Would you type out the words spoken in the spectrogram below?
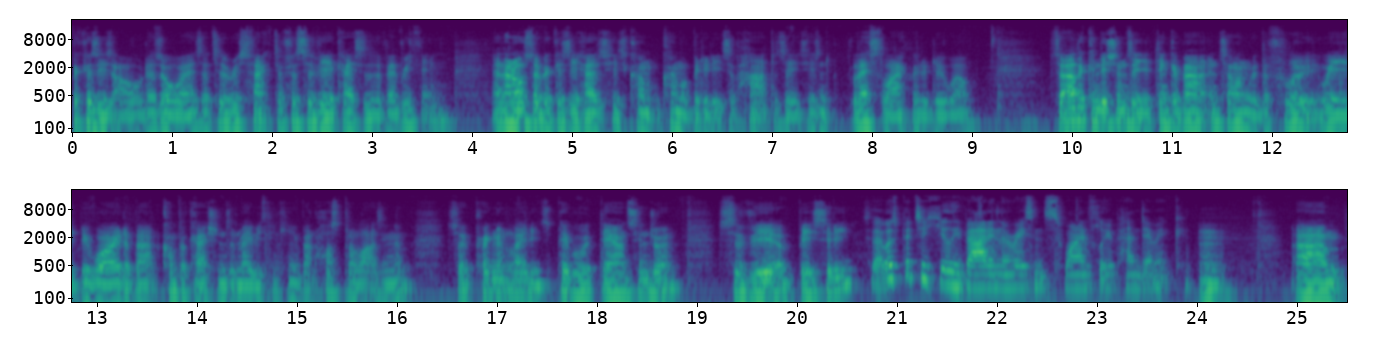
because he's old, as always, it's a risk factor for severe cases of everything. And then also because he has his com- comorbidities of heart disease, he's less likely to do well. So, other conditions that you'd think about in someone with the flu, where you'd be worried about complications and maybe thinking about hospitalising them. So, pregnant ladies, people with Down syndrome, severe obesity. So, that was particularly bad in the recent swine flu pandemic. Mm. Um,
